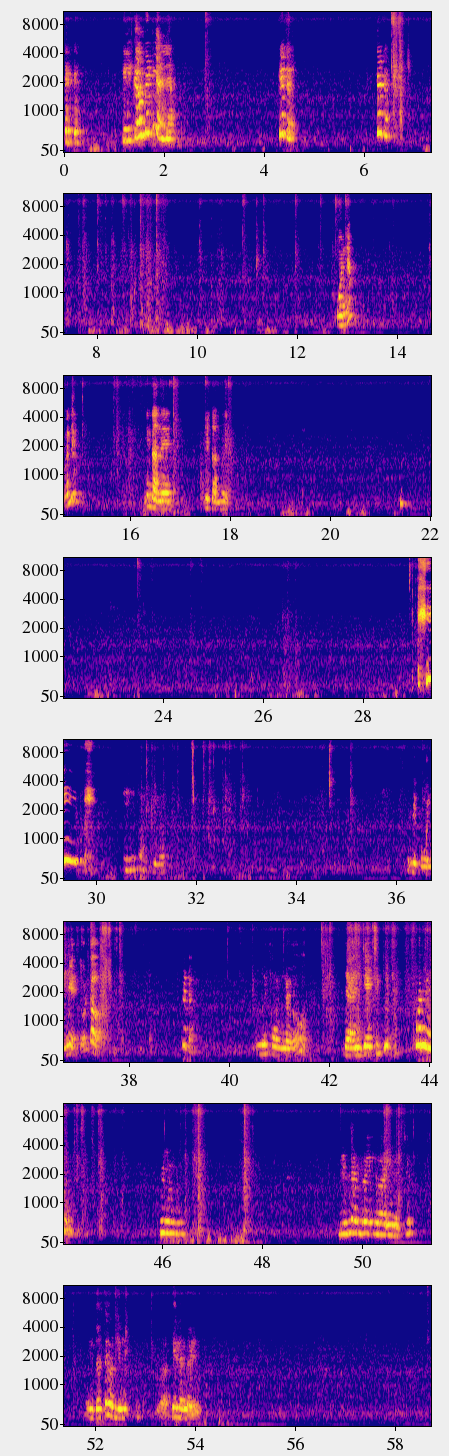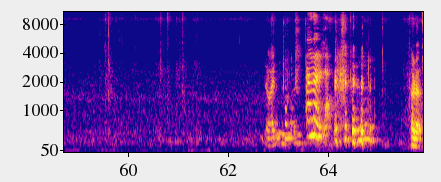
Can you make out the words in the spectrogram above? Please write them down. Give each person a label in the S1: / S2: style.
S1: കിളിക്കാൻ പറ്റിയല്ല കേട്ടോ? കേട്ടോ? പൊന്ന? പൊന്ന? നീ തന്നേ. നീ തന്നേ. ഇത് പൊന്നെടുത്തോട്ടോ കേട്ടോ. നീ പൊന്നോ? ഞാൻ ചേച്ചിക്ക് പൊന്നു. വെച്ച്? ഇന്നത്തെ ഒന്നിന് ബാക്കിയെല്ലാം കഴിഞ്ഞു. അവിടെ.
